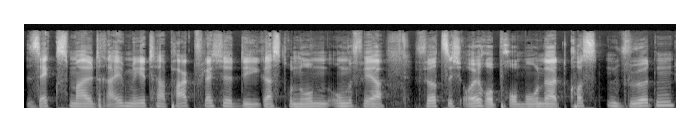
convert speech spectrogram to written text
sechs mal drei Meter Parkfläche die Gastronomen ungefähr 40 Euro pro Monat kosten würden.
